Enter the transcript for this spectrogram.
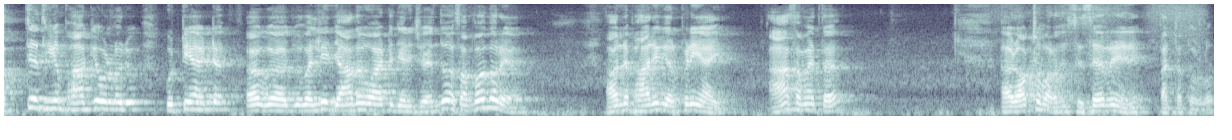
അത്യധികം ഭാഗ്യമുള്ളൊരു കുട്ടിയായിട്ട് വലിയ ജാതകമായിട്ട് ജനിച്ചു. എന്തുവാ സംഭവം എന്ന് പറയാം അവന്റെ ഭാര്യ ഗർഭിണിയായി. ആ സമയത്ത് ഡോക്ടർ പറഞ്ഞു സിസേറിയന് പറ്റത്തുള്ളൂ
